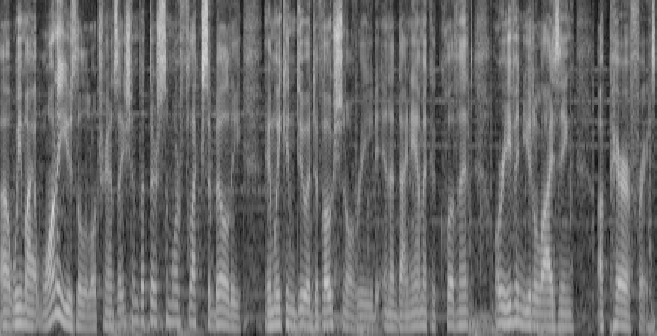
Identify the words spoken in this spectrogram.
uh, we might want to use the literal translation, but there's some more flexibility, and we can do a devotional read in a dynamic equivalent or even utilizing a paraphrase.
